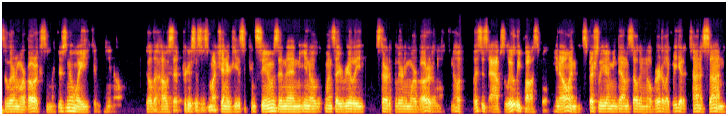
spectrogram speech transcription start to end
to learn more about it because I'm like, there's no way you can, you know, build a house that produces as much energy as it consumes. And then, you know, once I really started learning more about it, I'm like, no, this is absolutely possible, you know, and especially, I mean, down in southern Alberta, like we get a ton of sun,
